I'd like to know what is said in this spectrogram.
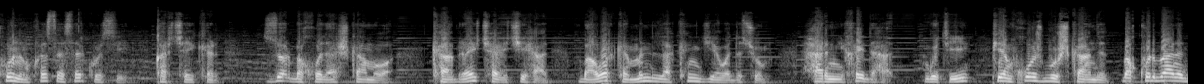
قۆنم خستە سەر کورسی قەرچەی کرد زۆر بە خۆداشکامەوە کابرای چاوێکی هات باوەڕ کە من لە کنجیەوە دەچوم هەرنی خەی دەهات گوتی پێم خۆش بوشکاندت بە قوربانت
